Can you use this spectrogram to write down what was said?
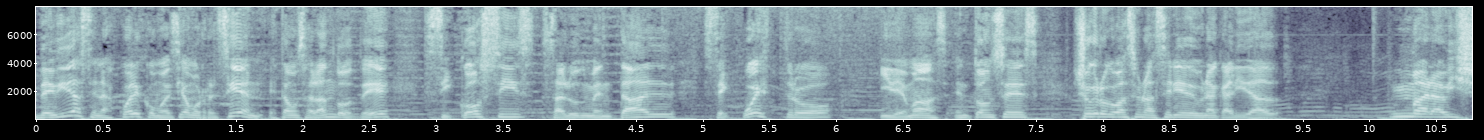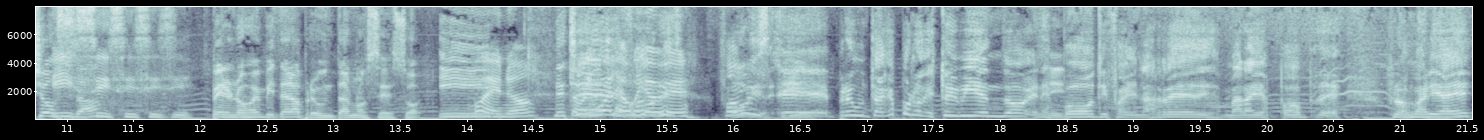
de vidas en las cuales, como decíamos recién, estamos hablando de psicosis, salud mental, secuestro y demás. Entonces, yo creo que va a ser una serie de una calidad Y maravillosa. sí, sí, sí, sí. Pero nos va a invitar a preguntarnos eso. Y Bueno, de esta Che, igual la voy a ver. Fabris, Obvio, sí. eh, pregunta, acá por lo que estoy viendo en Sí. Spotify, en las redes, Mariah Pop de Flos Mariae,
